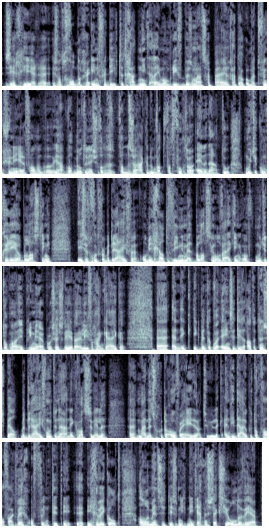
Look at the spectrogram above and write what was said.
zich hier is wat grondiger in verdiept. Het gaat niet alleen om brievenbusmaatschappijen. Het gaat ook om het functioneren van ja, wat multinationals van de, van de zaken doen. Wat, wat voegt er inderdaad toe? Moet je concurreren op belastingen? Is het goed voor bedrijven om je geld te verdienen met belastingontwijking? Of moet je toch maar je primaire procesleer liever gaan kijken? en ik, ik ben het ook wel eens, het is altijd een spel. Bedrijven moeten nadenken wat ze willen. Hè, maar net zo goed de overheden natuurlijk. En die duiken toch wel vaak weg of vindt dit uh, ingewikkeld. Andere mensen, het is niet, niet echt een sexy onderwerp.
